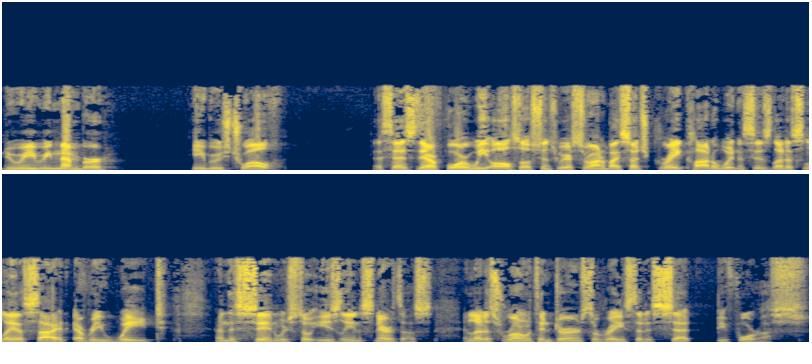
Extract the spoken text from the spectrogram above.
Do we remember Hebrews 12? It says, Therefore we also, since we are surrounded by such great cloud of witnesses, let us lay aside every weight and the sin which so easily ensnares us, and let us run with endurance the race that is set before us.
